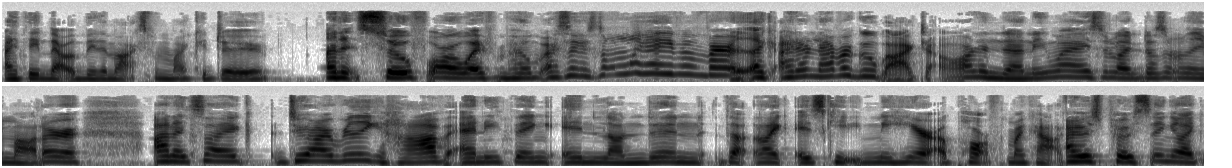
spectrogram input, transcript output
I think that would be the maximum I could do and it's so far away from home. I was like, it's not like I even very like I don't ever go back to Ireland anyway, so like it doesn't really matter. And it's like, do I really have anything in London that like is keeping me here apart from my cat? I was posting like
